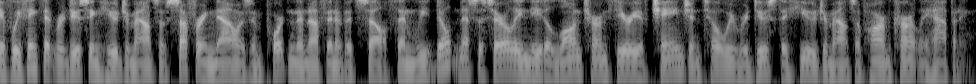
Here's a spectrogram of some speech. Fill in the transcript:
If we think that reducing huge amounts of suffering now is important enough in of itself, then we don't necessarily need a long-term theory of change until we reduce the huge amounts of harm currently happening.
